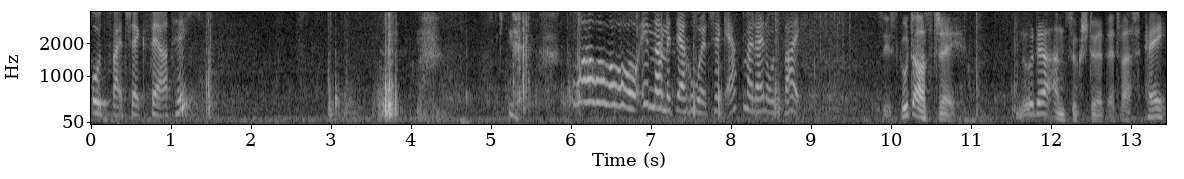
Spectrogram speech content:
O2-Check fertig. Wow, wow, wow, wow, immer mit der Ruhe. Check erstmal dein O2. Siehst gut aus, Jay. Nur der Anzug stört etwas. Hey,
